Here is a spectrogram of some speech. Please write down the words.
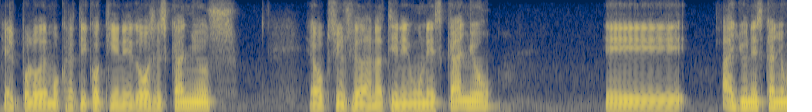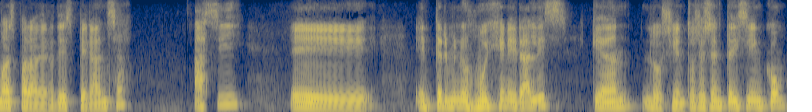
el Polo Democrático tiene dos escaños, Opción Ciudadana tiene un escaño, eh, hay un escaño más para ver de Esperanza, así eh, en términos muy generales quedan los 165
